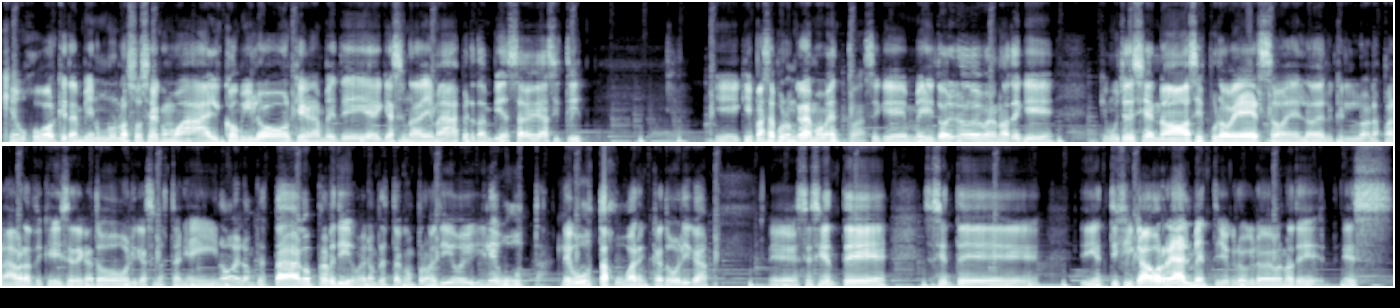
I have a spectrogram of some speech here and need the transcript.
que es un jugador que también uno lo asocia como ah, el comilón, que gambetea y que hace una de más, pero también sabe asistir. Y que pasa por un gran momento. Así que meritorio de Buenanote que que muchos decían, no, si es puro verso, eh, las palabras que dice de católica, si no está ni ahí. No, el hombre está comprometido, el hombre está comprometido y, le gusta, le gusta jugar en católica, eh, se siente se siente identificado realmente. Yo creo que lo de Bonote es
